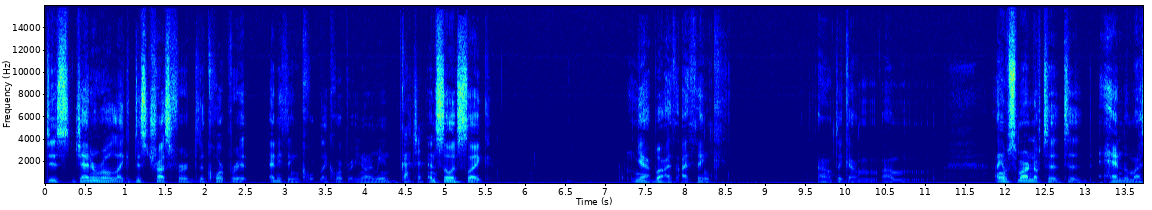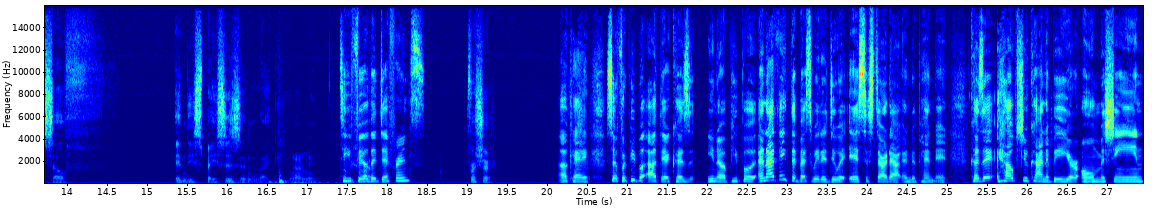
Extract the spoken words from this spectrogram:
dis general like distrust for the corporate anything cor- like corporate. You know what I mean? Gotcha. And so it's like, yeah, but I, I think, I don't think I'm, um, I think I'm smart enough to, to handle myself in these spaces and like, you know what I mean? Do I'll you feel fine. the difference? For sure. Okay. So for people out there, because, you know, people, and I think the best way to do it is to start out independent because it helps you kind of be your own machine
